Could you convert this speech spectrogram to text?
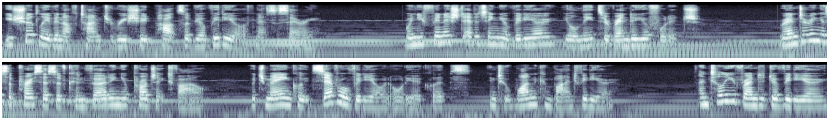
You should leave enough time to reshoot parts of your video if necessary. When you've finished editing your video, you'll need to render your footage. Rendering is the process of converting your project file which may include several video and audio clips, into one combined video. Until you've rendered your video,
